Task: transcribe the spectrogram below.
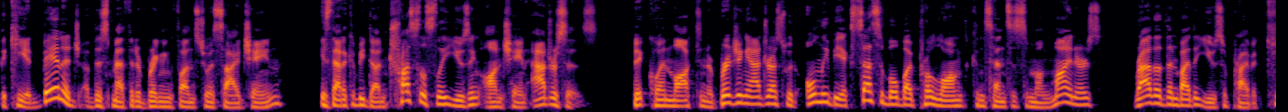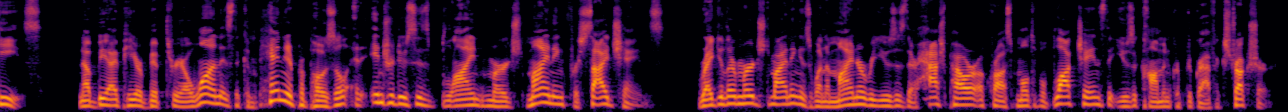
The key advantage of this method of bringing funds to a sidechain is that it could be done trustlessly using on chain addresses. Bitcoin locked in a bridging address would only be accessible by prolonged consensus among miners rather than by the use of private keys. Now, BIP or BIP 301 is the companion proposal and introduces blind merged mining for sidechains. Regular merged mining is when a miner reuses their hash power across multiple blockchains that use a common cryptographic structure.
